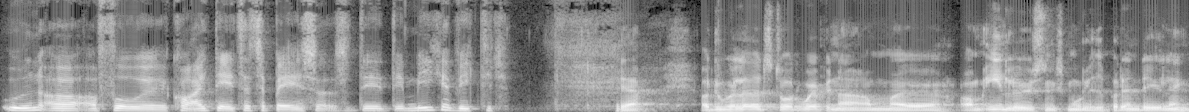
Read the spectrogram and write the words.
uden at, at få øh, korrekt data tilbage, så, så det, det er mega vigtigt. Ja, og du har lavet et stort webinar om, øh, om en løsningsmulighed på den del, ikke?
